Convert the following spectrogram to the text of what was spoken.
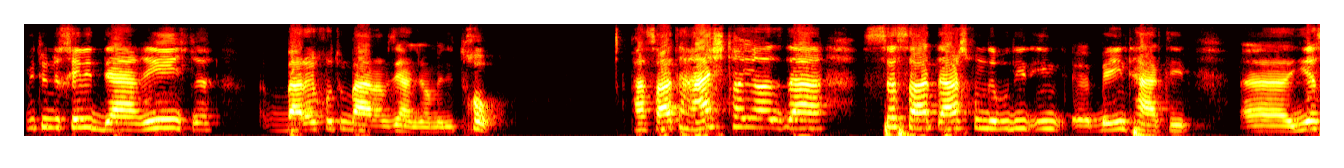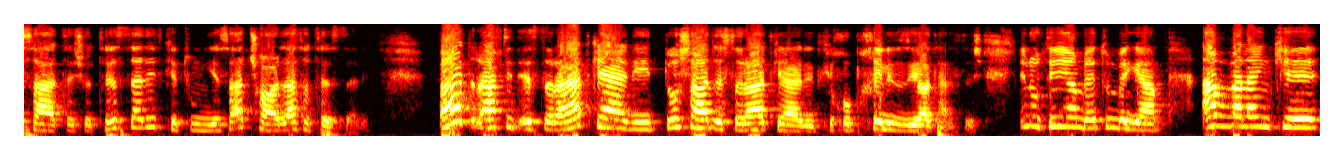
می‌تونید خیلی دقیق برای خودتون برنامه‌ریزی انجام بدید. خب پس ساعت 8 تا 11 سه ساعت درس خونده بودید این به این ترتیب یه ساعتش رو تست زدید که تون یه ساعت 14 تا تست زدید. بعد رفتید استراحت کردید دو ساعت استراحت کردید که خب خیلی زیاد هستش. یه نکته هم بهتون بگم. اولا که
